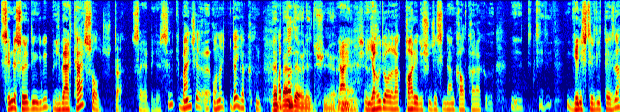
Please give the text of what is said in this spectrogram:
senin de söylediğin gibi liberter sol da sayabilirsin ki bence e, ona da yakın. E, Hatta- ben de öyle düşünüyorum. Yani, Yani, şey. Yahudi olarak Parya düşüncesinden kalkarak e, geliştirdiği tezler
